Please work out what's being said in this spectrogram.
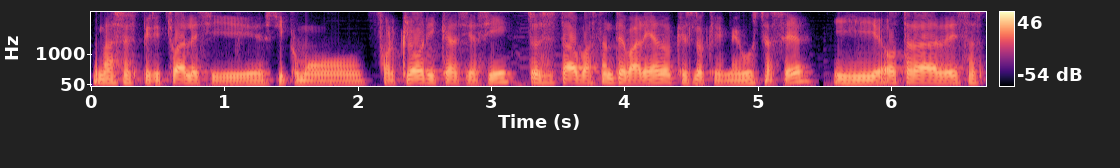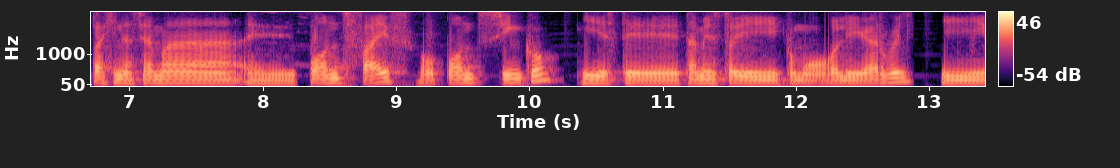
más espirituales y así como folclóricas y así. Entonces está bastante variado, que es lo que me gusta hacer. Y otra de esas páginas se llama eh, Pond 5 o Pond 5 y este también estoy como Oli Garwell y,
